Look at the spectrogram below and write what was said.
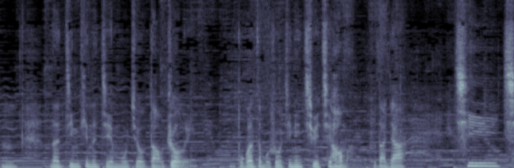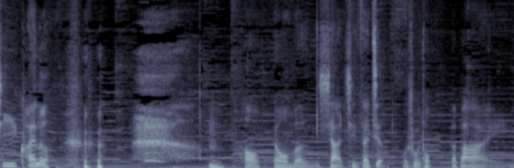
嗯，那今天的节目就到这里。不管怎么说，今天七月七号嘛，祝大家七七快乐。呵呵，好，让我们下期再见。我是梧桐，拜拜。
